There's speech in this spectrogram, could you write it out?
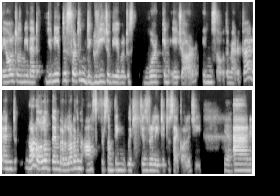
They all told me that you need a certain degree to be able to work in hr in south america. And not all of them but a lot of them ask for something which is related to psychology yeah. and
